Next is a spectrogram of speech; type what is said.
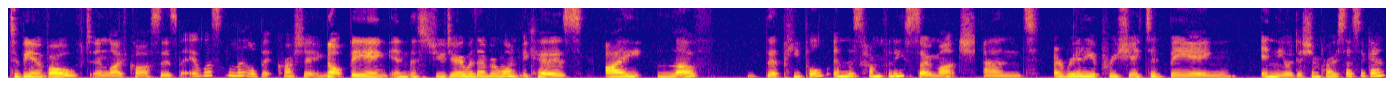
to be involved in live classes. But it was a little bit crushing not being in the studio with everyone because I love the people in this company so much, and I really appreciated being in the audition process again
